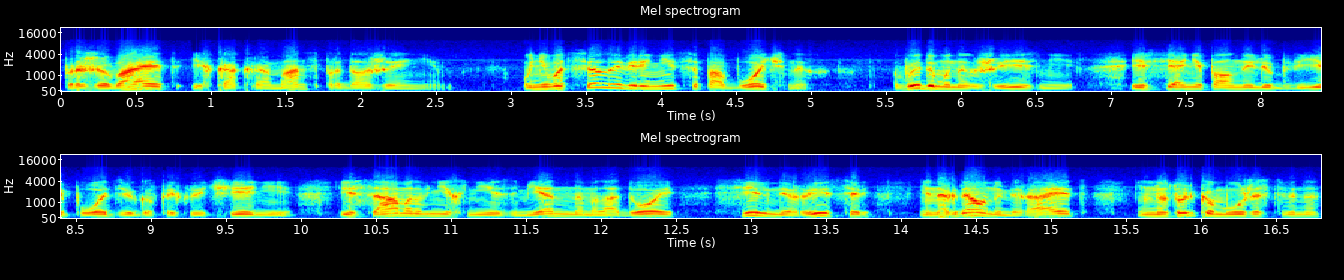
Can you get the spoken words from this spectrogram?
проживает их как роман с продолжением. У него целая вереница побочных, выдуманных жизней, и все они полны любви, подвигов, приключений, и сам он в них неизменно молодой, сильный рыцарь, иногда он умирает, но только мужественно,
